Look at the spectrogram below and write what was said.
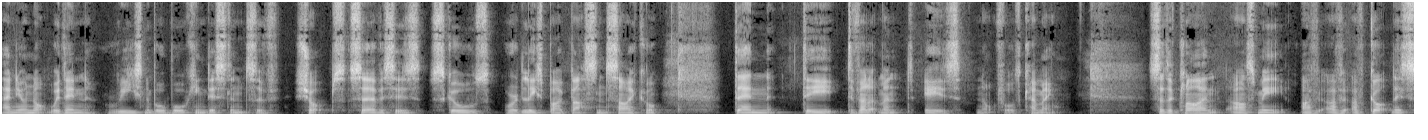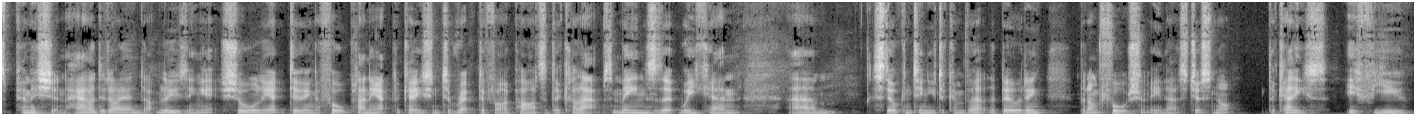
and you're not within reasonable walking distance of shops, services, schools, or at least by bus and cycle, then the development is not forthcoming. So the client asked me, I've, I've, I've got this permission. How did I end up losing it? Surely doing a full planning application to rectify part of the collapse means that we can um, still continue to convert the building. But unfortunately, that's just not the case. If you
